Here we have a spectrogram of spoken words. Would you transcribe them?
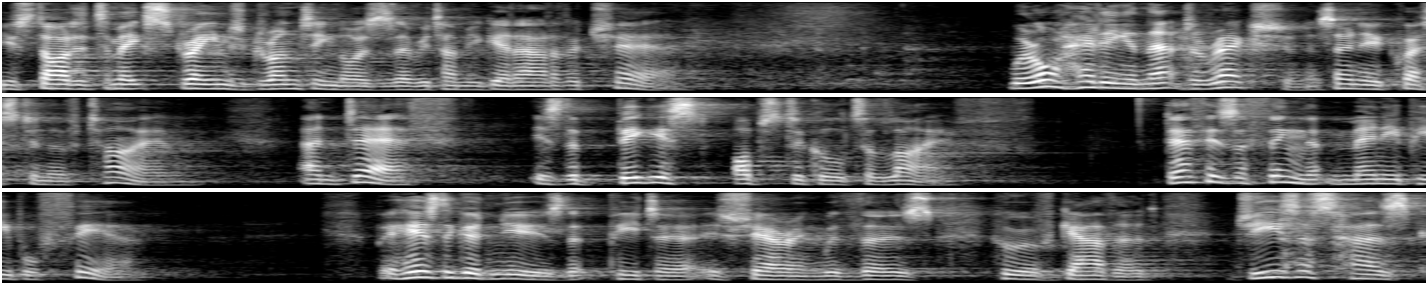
You've started to make strange grunting noises every time you get out of a chair. We're all heading in that direction. It's only a question of time. And death is the biggest obstacle to life. Death is a thing that many people fear. But here's the good news that Peter is sharing with those who have gathered Jesus has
